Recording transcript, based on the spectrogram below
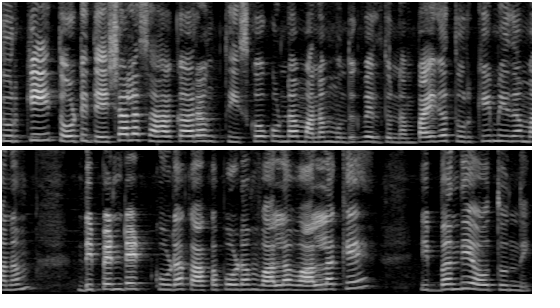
తుర్కీ తోటి దేశాల సహకారం తీసుకోకుండా మనం ముందుకు వెళ్తున్నాం. పైగా తుర్కీ మీద మనం డిపెండెంట్ కూడా కాకపోవడం వల్ల వాళ్ళకే ఇబ్బంది అవుతుంది.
